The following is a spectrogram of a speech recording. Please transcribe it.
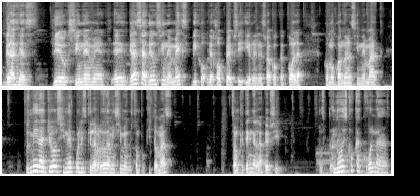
gracias, Cinemex, eh, gracias a Dios Cinemex dijo, dejó Pepsi y regresó a Coca-Cola, como cuando era Cinemark. Pues mira, yo Cinépolis, que la verdad a mí sí me gusta un poquito más, aunque tengan la Pepsi, pues no es Coca-Cola.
